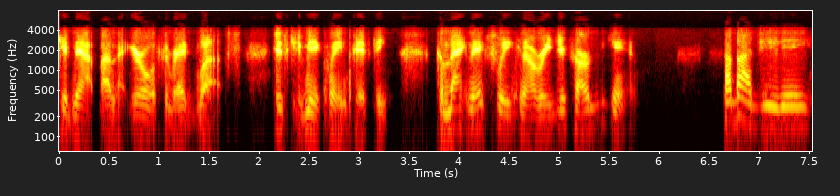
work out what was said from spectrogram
kidnapped by that girl with the red gloves. Just give me a clean fifty. Come back next week and I'll read your cards again. Bye bye, Judy.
